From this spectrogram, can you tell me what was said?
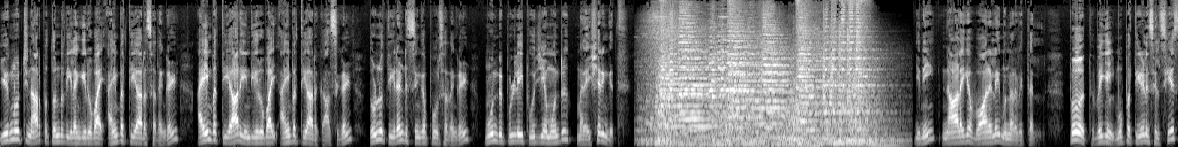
இருநூற்றி நாற்பத்தொன்பது இலங்கை ரூபாய் ஐம்பத்தி ஆறு சதங்கள் ஐம்பத்தி ஆறு இந்திய ரூபாய் ஐம்பத்தி ஆறு காசுகள் தொண்ணூற்றி இரண்டு சிங்கப்பூர் சதங்கள் மூன்று புள்ளி பூஜ்ஜியம் மூன்று மலேசிய ரிங்கித் இனி நாளைய வானிலை முன்னறிவித்தல். பேர்த் வெயில் முப்பத்தி ஏழு செல்சியஸ்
